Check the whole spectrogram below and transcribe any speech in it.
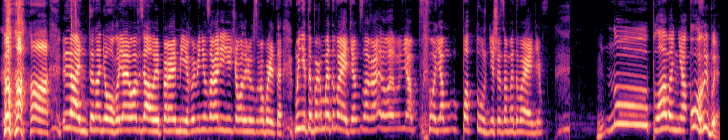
Ха-ха-ха! Гляньте на нього, я його взяв і переміг. і Мені взагалі нічого не міг зробити. Мені тепер медведів взагалі. Я, я потужніший за медведів. Ну, плавання. О, риби!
